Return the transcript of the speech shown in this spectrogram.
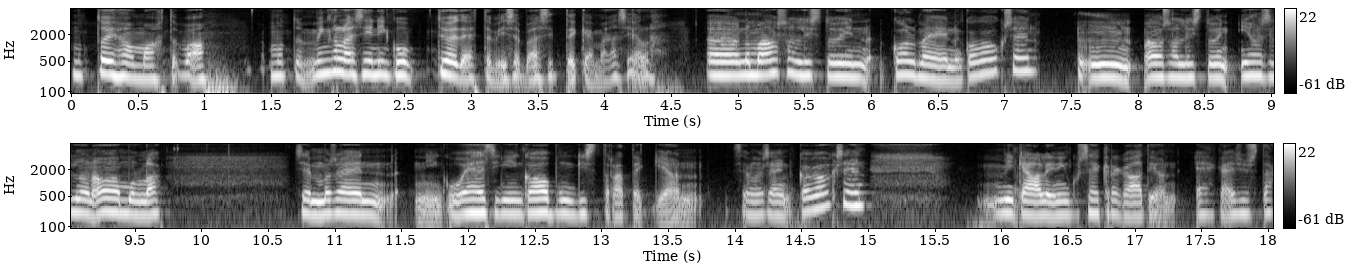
Mutta ihan mahtavaa. Mutta minkälaisia niinku työtehtäviä sä pääsit tekemään siellä? Öö, no mä osallistuin kolmeen kokoukseen. Mm, mä osallistuin ihan silloin aamulla semmoiseen niin Helsingin kaupunkistrategian semmoiseen kokoukseen, mikä oli niinku segregaation ehkäisystä.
